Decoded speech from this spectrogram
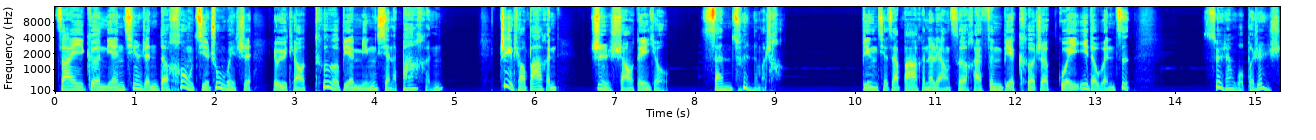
在一个年轻人的后脊柱位置有一条特别明显的疤痕。这条疤痕至少得有。三寸那么长，并且在疤痕的两侧还分别刻着诡异的文字。虽然我不认识，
